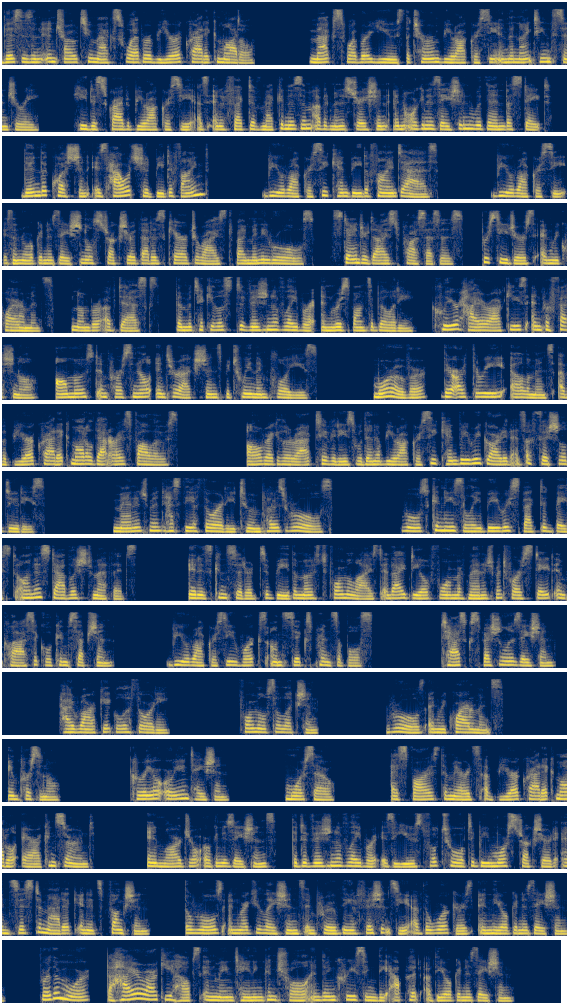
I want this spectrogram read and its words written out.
This is an intro to Max Weber bureaucratic model. Max Weber used the term bureaucracy in the 19th century. He described bureaucracy as an effective mechanism of administration and organization within the state. Then the question is how it should be defined? Bureaucracy can be defined as Bureaucracy is an organizational structure that is characterized by many rules, standardized processes, procedures and requirements, number of desks, the meticulous division of labor and responsibility, clear hierarchies and professional, almost impersonal interactions between employees. Moreover, there are three elements of a bureaucratic model that are as follows. All regular activities within a bureaucracy can be regarded as official duties. Management has the authority to impose rules. Rules can easily be respected based on established methods. It is considered to be the most formalized and ideal form of management for a state in classical conception. Bureaucracy works on six principles Task specialization, Hierarchical authority, Formal selection, Rules and requirements, Impersonal, Career orientation. More so. As far as the merits of bureaucratic model are concerned. In larger organizations, the division of labor is a useful tool to be more structured and systematic in its function. The rules and regulations improve the efficiency of the workers in the organization. Furthermore, the hierarchy helps in maintaining control and increasing the output of the organization.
